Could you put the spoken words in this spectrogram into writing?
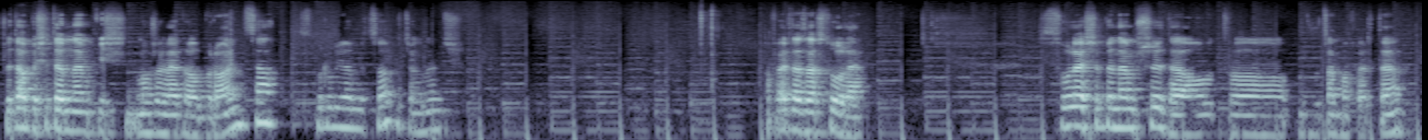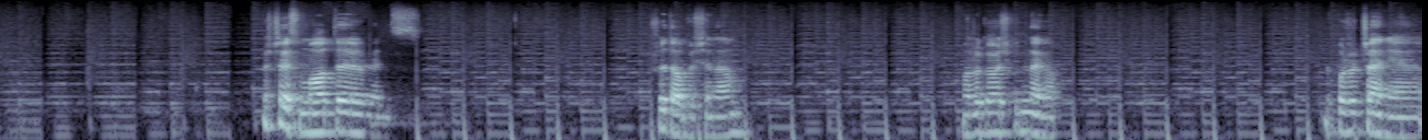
Przydałby się tam nam jakiś może lewy obrońca. Spróbujemy co? Wyciągnąć. Oferta za Sule. Sule się by nam przydał, to wrzucam ofertę. Jeszcze jest młody, więc przydałby się nam. Może kogoś innego. Wypożyczenie.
